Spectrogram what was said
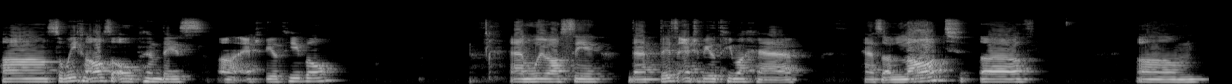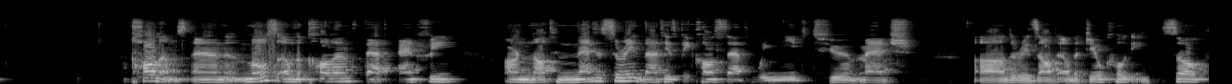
uh, so we can also open this uh, attribute table, and we will see that this attribute table have has a lot of um, columns, and most of the columns that actually are not necessary. That is because that we need to match uh, the result of the geocoding. So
